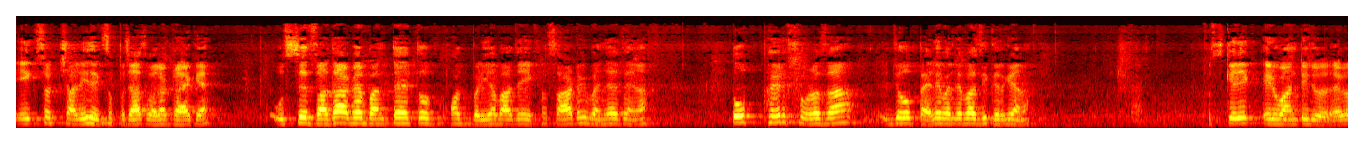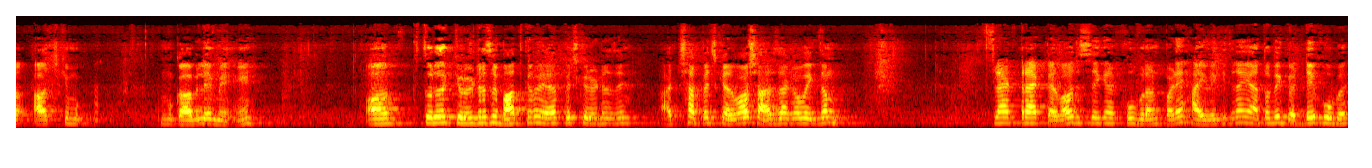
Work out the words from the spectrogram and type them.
एक सौ चालीस, एक सौ पचास वाला ट्रैक है। उससे ज़्यादा अगर बनते हैं तो बहुत बढ़िया बात है। एक सौ साठ भी बन जाते हैं ना तो फिर थोड़ा सा जो पहले बल्लेबाजी कर गया ना, उसके लिए एक एडवांटेज हो जाएगा आज के मुकाबले में। और थोड़ा सा क्यूरेटर से बात करो यार पिच क्यूरेटर से। अच्छा पिच करवाओ, शारजा का वो एकदम फ्लैट ट्रैक करवाओ, जिससे क्या खूब रन पड़े। हाईवे की तरह, यहाँ तो भी गड्ढे खूब है।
